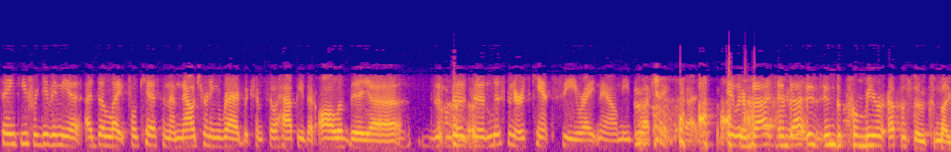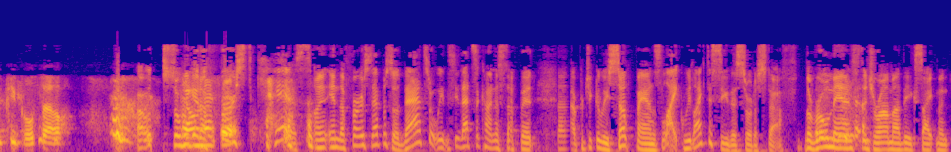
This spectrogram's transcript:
thank you for giving me a, a delightful kiss, and I'm now turning red, which I'm so happy that all of the uh, the, the, the listeners can't see right now. Me blushing, but it was and that and that is in the premiere episode tonight, people. So Oh, so we get a first kiss in the first episode. That's what we see. That's the kind of stuff that uh, particularly soap fans like. We like to see this sort of stuff: the romance, the drama, the excitement.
